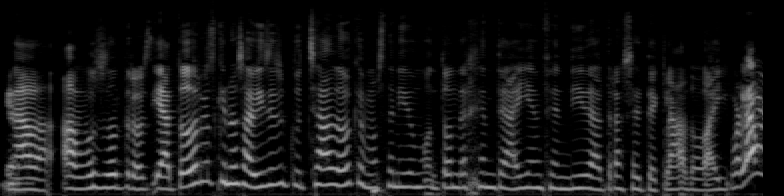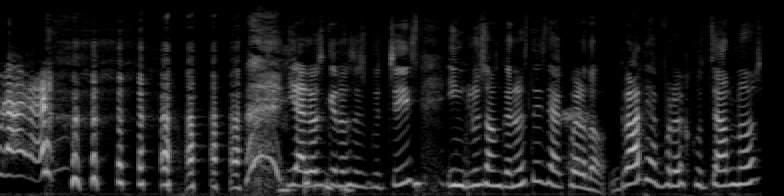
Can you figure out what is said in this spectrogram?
Nada, a vosotros y a todos los que nos habéis escuchado, que hemos tenido un montón de gente ahí encendida tras el teclado, ahí. y a los que nos escuchéis, incluso aunque no estéis de acuerdo. Gracias por escucharnos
